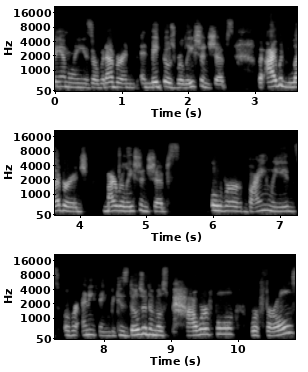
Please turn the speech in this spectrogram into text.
families or whatever and, and make those relationships. But i would leverage my relationships over buying leads over anything because those are the most powerful referrals.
